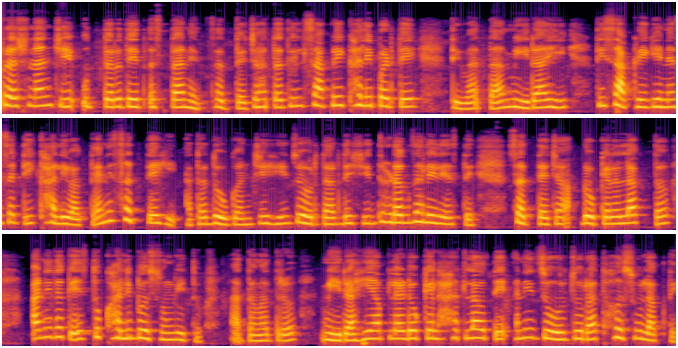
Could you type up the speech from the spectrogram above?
प्रश्नांची उत्तरं देत असतानाच सत्याच्या हातातील साखळी खाली पडते. तेव्हा आता मीराही ती साखळी घेण्यासाठी खाली वागते आणि सत्यही. आता दोघांचीही जोरदार दिशी धडक झालेली असते. सत्याच्या डोक्याला लागतं आणि लगेच तो खाली बसून घेतो. आता मात्र मीराही आपल्या डोक्याला हात लावते आणि जोरजोरात हसू लागते.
